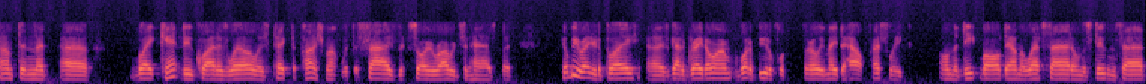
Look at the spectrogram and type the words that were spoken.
something that uh, Blake can't do quite as well as take the punishment with the size that Sawyer Robertson has. But he'll be ready to play. Uh, he's got a great arm. What a beautiful throw he made to Hal Presley on the deep ball down the left side on the student side.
